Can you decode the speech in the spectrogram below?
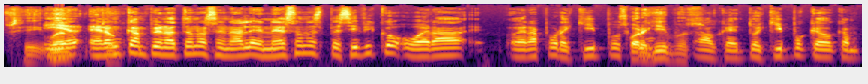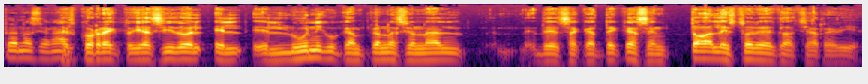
Sí, ¿Y bueno, era, un sí. campeonato nacional en eso en específico o era, o era por equipos? Por ¿Cómo? equipos. Ah, ok, tu equipo quedó campeón nacional. Es correcto, y ha sido el, el- el único campeón nacional de Zacatecas en toda la historia de la charrería.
